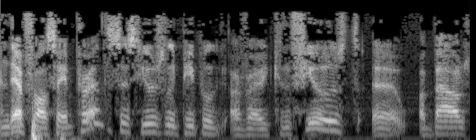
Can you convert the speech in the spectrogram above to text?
And therefore, I'll say in parenthesis, usually people are very confused uh, about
